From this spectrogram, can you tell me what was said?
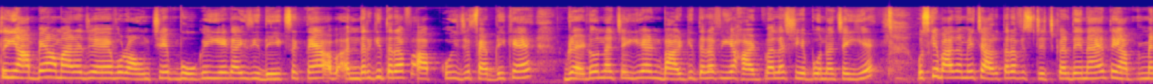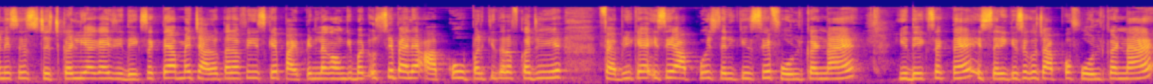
तो यहाँ पे हमारा जो है वो राउंड शेप हो गई है गाइज़ ये देख सकते हैं। अब अंदर की तरफ़ आपको जो फैब्रिक है ब्रेड होना चाहिए एंड बाहर की तरफ़ ये हार्ट वाला शेप होना चाहिए। उसके बाद हमें चारों तरफ़ स्टिच कर देना है तो यहाँ पे मैंने इसे स्टिच कर लिया गाइज़ ये देख सकते हैं। अब मैं चारों तरफ़ ही इसके पाइपिंग लगाऊँगी बट उससे पहले आपको ऊपर की तरफ़ का जो ये फैब्रिक है, इसे आपको इस तरीके से फोल्ड करना है। ये देख सकते हैं, इस तरीके से कुछ आपको फोल्ड करना है।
